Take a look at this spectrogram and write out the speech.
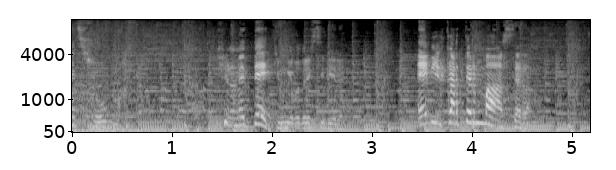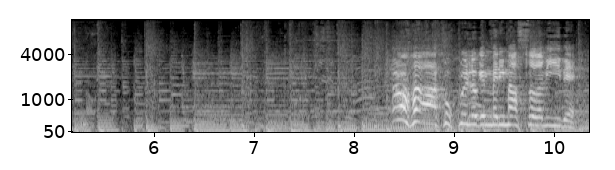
Insomma. Cioè, non è detto che potresti dire. Evil Carter Master. No. Ah, con quello che mi è rimasto da vivere.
